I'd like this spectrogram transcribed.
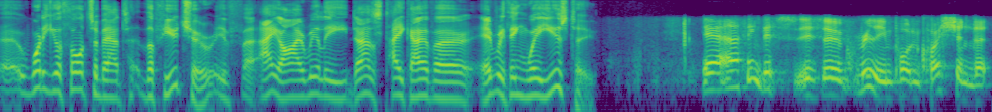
uh, what are your thoughts about the future if uh, AI really does take over everything we're used to? Yeah, I think this is a really important question that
